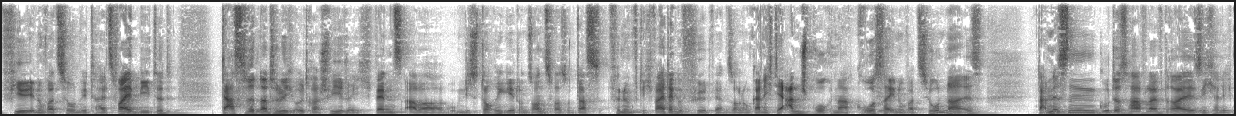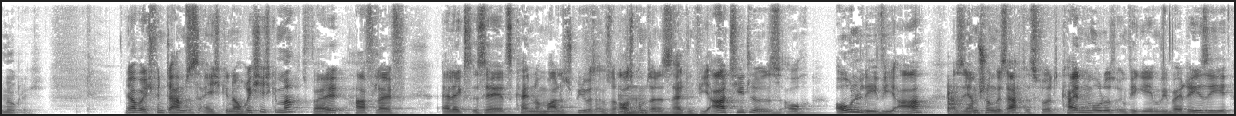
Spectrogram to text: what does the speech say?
viel Innovation wie Teil 2 bietet, das wird natürlich ultra schwierig. Wenn es aber um die Story geht und sonst was und das vernünftig weitergeführt werden soll und gar nicht der Anspruch nach großer Innovation da ist, dann ist ein gutes Half-Life 3 sicherlich möglich. Ja, aber ich finde, da haben sie es eigentlich genau richtig gemacht, weil Half-Life Alex ist ja jetzt kein normales Spiel, was einfach so rauskommt, sondern es ist halt ein VR-Titel, es ist auch only VR. Also sie haben schon gesagt, es wird keinen Modus irgendwie geben wie bei Resi,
